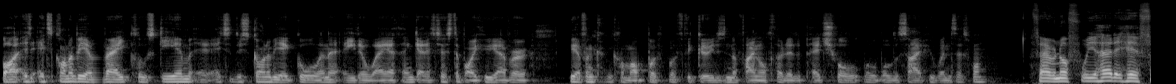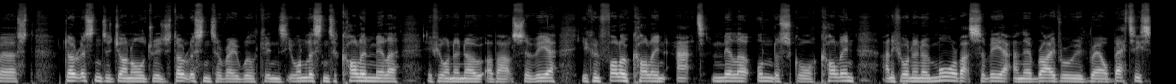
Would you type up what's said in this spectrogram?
but it, it's going to be a very close game. It's there's going to be a goal in it either way, I think, and it's just about whoever whoever can come up with, with the goods in the final third of the pitch will will, will decide who wins this one. Fair enough. Well, you heard it here first. Don't listen to John Aldridge. Don't listen to Ray Wilkins. You want to listen to Colin Millar if you want to know about Sevilla. You can follow Colin at Millar underscore Colin. And if you want to know more about Sevilla and their rivalry with Real Betis,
